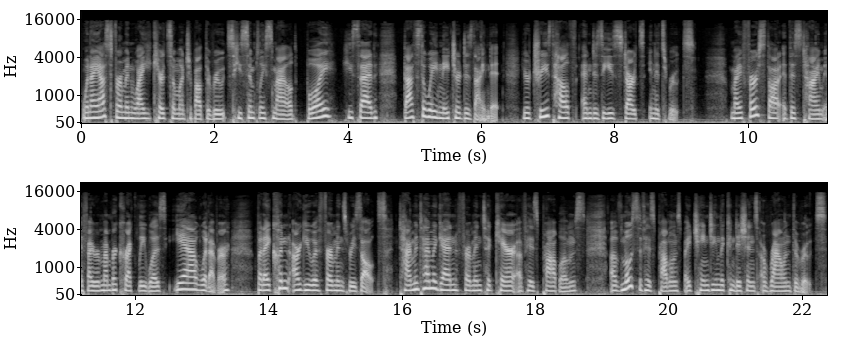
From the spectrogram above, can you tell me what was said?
When I asked Furman why he cared so much about the roots, he simply smiled. Boy, he said, that's the way nature designed it. Your tree's health and disease starts in its roots. My first thought at this time, if I remember correctly, was, yeah, whatever. But I couldn't argue with Furman's results. Time and time again, Furman took care of his problems, of most of his problems, by changing the conditions around the roots.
